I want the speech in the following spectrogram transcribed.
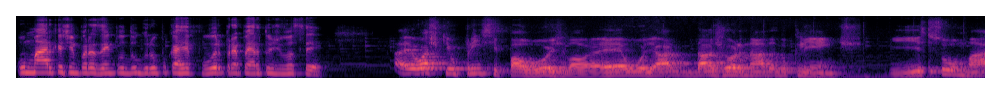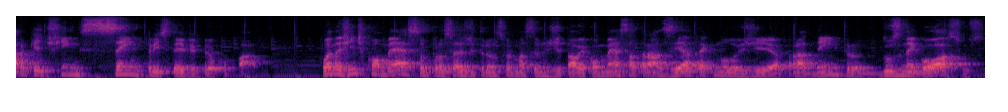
o marketing, por exemplo, do grupo Carrefour para perto de você? Ah, eu acho que o principal hoje, Laura, é o olhar da jornada do cliente. E isso o marketing sempre esteve preocupado. Quando a gente começa o processo de transformação digital e começa a trazer a tecnologia para dentro dos negócios,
